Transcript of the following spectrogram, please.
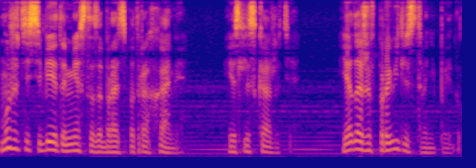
Можете себе это место забрать с потрохами, если скажете. Я даже в правительство не пойду.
